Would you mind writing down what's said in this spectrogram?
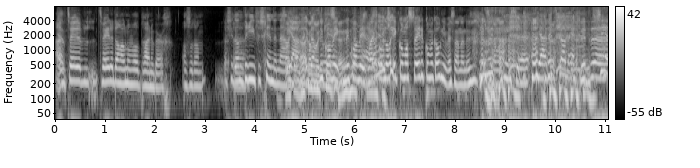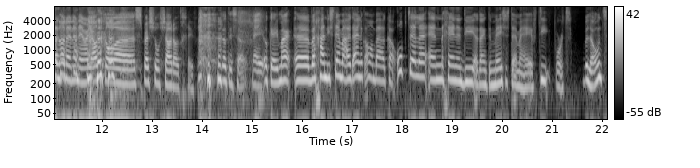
Ja, de tweede, tweede dan ook nog wel Bruinenberg. Als we dan... Als je dan drie verschillende namen Ja, ja, ik ik dacht, nu kwam ik, nu kwam ik. Maar ik kom, ik als tweede kom ik ook niet bij Sanne. Dus. Je moet kiezen. Ja, dit kan echt Dit, niet. eh, Shit, oh nee, nee, nee, maar je had ook al eh special shout-out gegeven. Dat is zo. Nee, oké. maar eh wij gaan die stemmen uiteindelijk allemaal bij elkaar optellen. En degene die uiteindelijk de meeste stemmen heeft, die wordt beloond.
